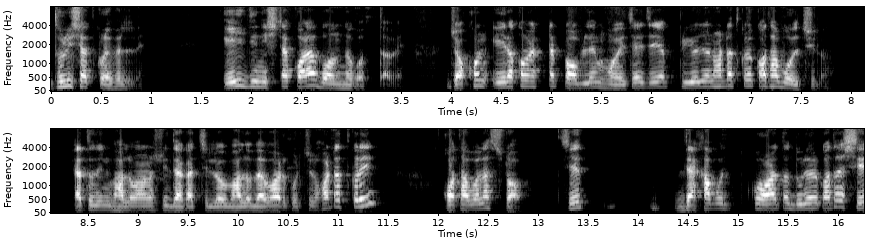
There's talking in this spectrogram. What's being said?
ধুলিসাৎ করে ফেললে। এই জিনিসটা করা বন্ধ করতে হবে। যখন এরকম একটা প্রবলেম হয়েছে যে প্রিয়জন হঠাৎ করে কথা বলছিল, এতদিন ভালো মানুষই দেখাচ্ছিল, ভালো ব্যবহার করছিল, হঠাৎ করেই কথা বলা স্টপ সে দেখা করা তো দূরের কথা, সে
